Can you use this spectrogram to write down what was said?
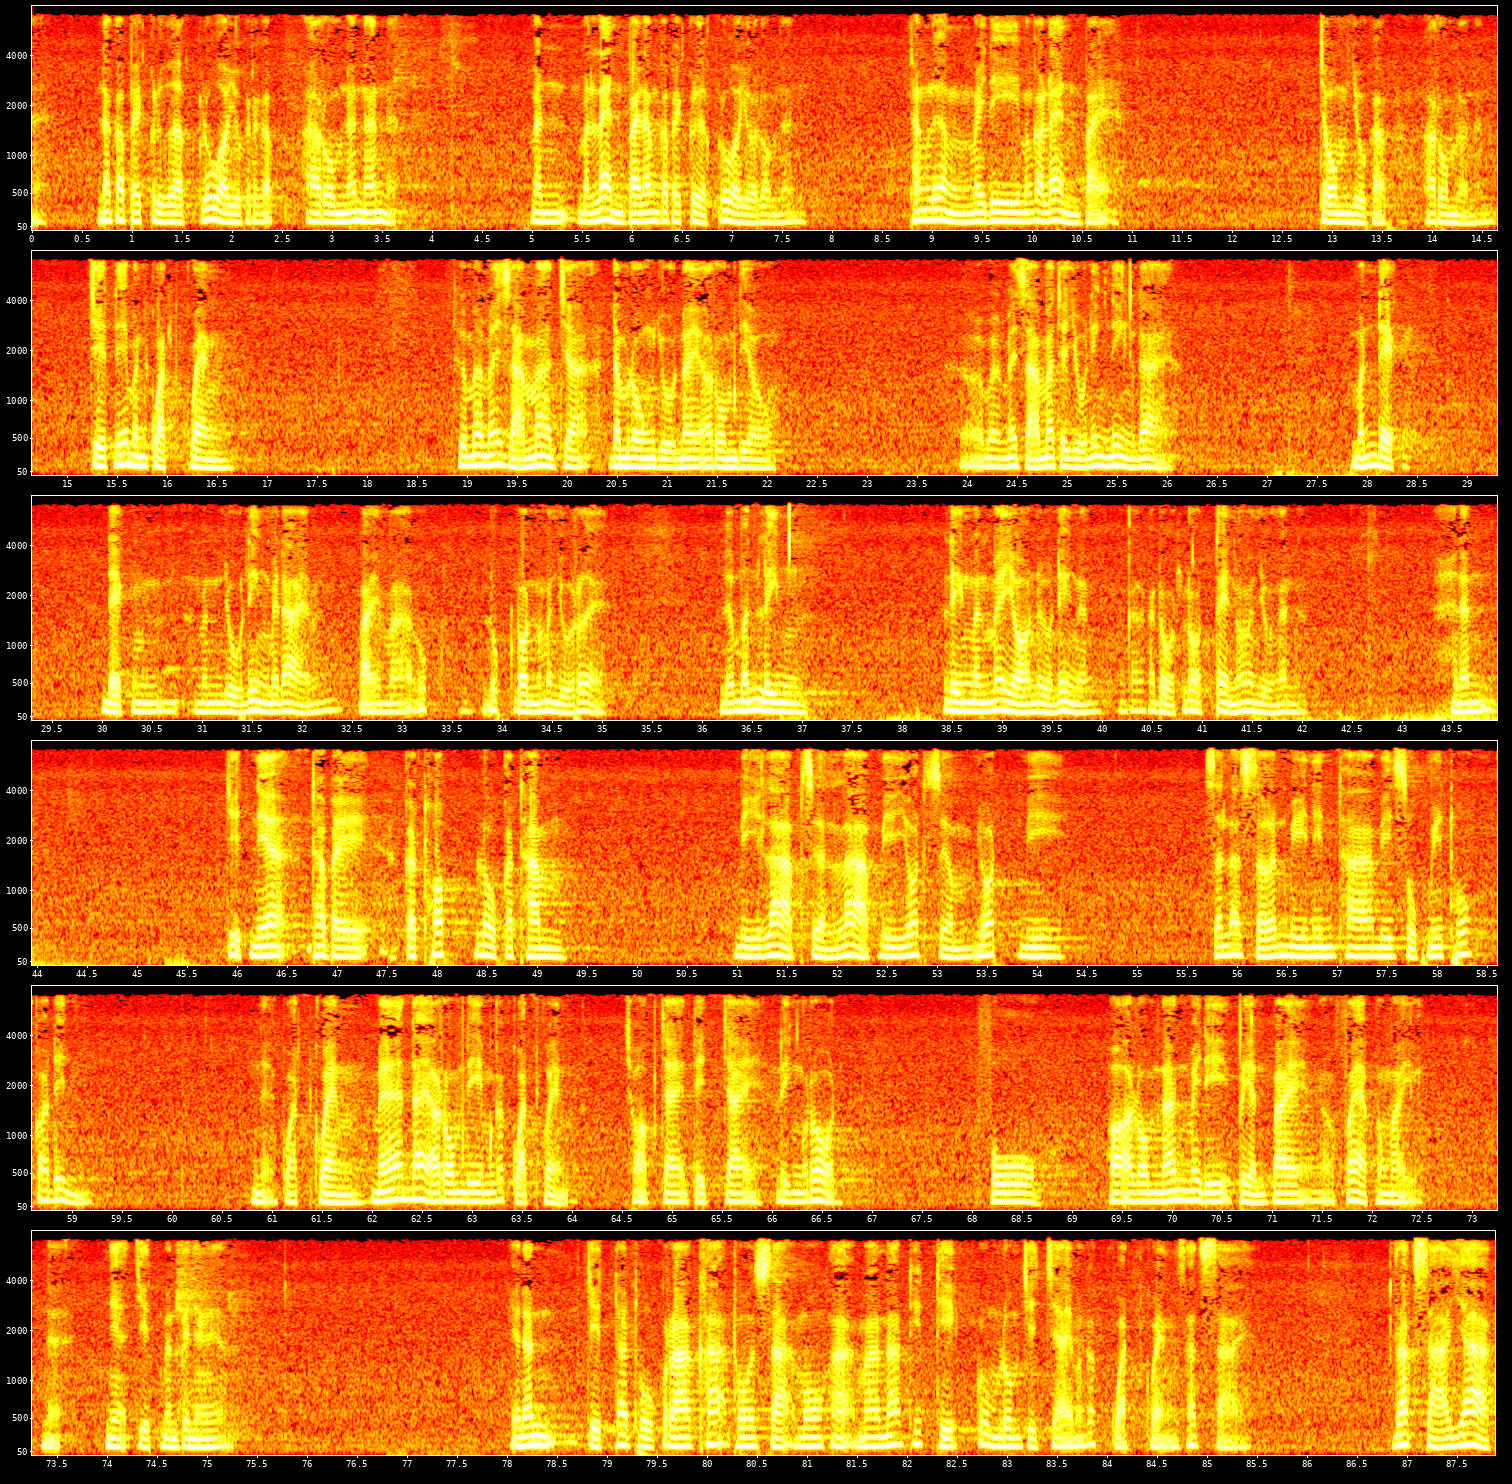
แล้วก็ไปเกลือกกลัวอยู่กับอารมณ์นั้นๆมันมันแล่นไปแล้วมันก็ไปเกลือกกลัวอยู่อารมณ์นั้น ทั้งเรื่องไม่ดีมันก็แล่นไป จมอยู่กับอารมณ์เหล่านั้น จิตนี้มันกวัดแกว่ง คือมันไม่สามารถจะดำรงอยู่ในอารมณ์เดียว มันไม่สามารถจะอยู่นิ่ง ๆ ได้ เหมือนเด็ก เด็กมันอยู่นิ่งไม่ได้ มันไปมาลุกลุกรนมันอยู่เรื่อย หรือเหมือนลิง ลิงมันไม่ยอมอยู่นิ่งมันก็กระโดดโลดเต้นของมันอยู่งั้นฉะนั้น จิตเนี้ยถ้าไปกระทบโลกกระทำมีลาบเสื่อมลาบ มียศเสื่อมยศ มีสรรเสริญ มีนินทา มีสุข มีทุกข์ก็ดิ้น เนี่ยกวัดแกว่ง แม้ได้อารมณ์ดีมันก็กวัดแกว่ง ชอบใจติดใจลิงโรด ฟู พออารมณ์นั้นไม่ดีเปลี่ยนไปแฟบลงมาอีกเนี่ยเนี่ยจิตมันเป็นอย่างนี้ดังนั้นจิตถ้าถูกราคะโทสะโมหะมานะทิฏฐิกลุ่มรุมจิตใจมันก็กวัดแกว่งซัดสาย รักษายาก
